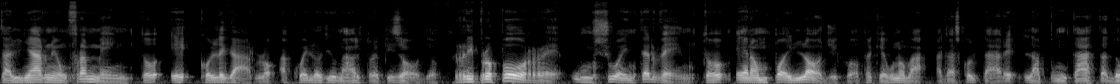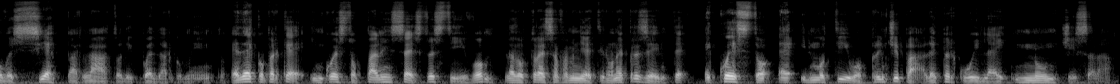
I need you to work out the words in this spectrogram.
tagliarne un frammento e collegarlo a quello di un altro episodio. Riproporre un suo intervento era un po' illogico perché uno va ad ascoltare la puntata dove si è parlato di quell'argomento. Ed ecco perché in questo palinsesto estivo la dottoressa Famiglietti non è presente e questo è il motivo principale per cui lei non ci sarà.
